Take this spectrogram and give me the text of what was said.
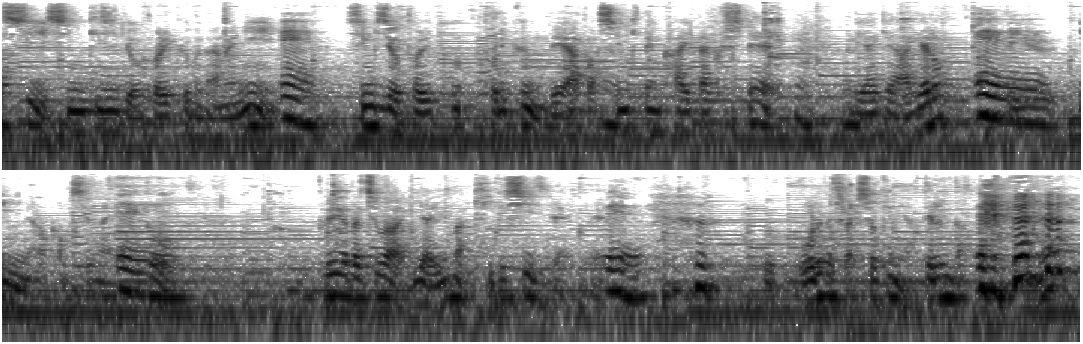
新しい新規事業を取り組むためにええ。新規事業を取り組取り組んであとは新規店開拓して売うん。り上げ上げろっていう意味なのかもしれないけど、えプレイヤーたちはいや今厳しい時代で、ええ。俺たちは一生懸命やってるんだって、ね、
